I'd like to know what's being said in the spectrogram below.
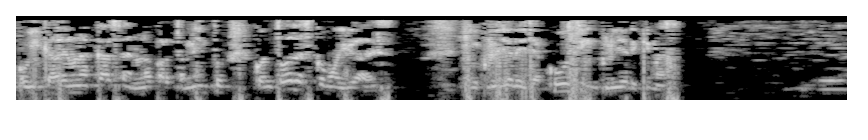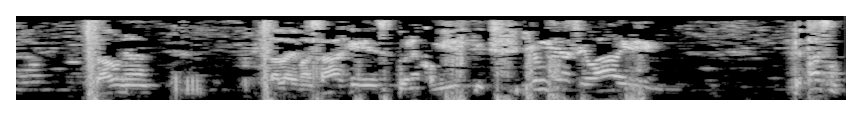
ubicada en una casa, en un apartamento, con todas las comodidades. Incluye el jacuzzi, incluye el qué más. Sauna, sala de masajes, buena comida. Y un día se va de, paso,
